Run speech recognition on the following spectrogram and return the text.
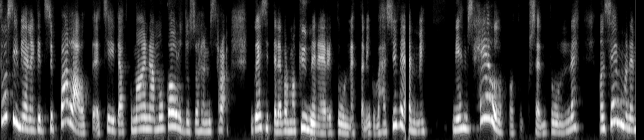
tosi mielenkiintoisia palautteet siitä, että kun mä aina mun koulutusohjelmissa niin kuin esittelen varmaan kymmenen eri tunnetta niin kuin vähän syvemmin, niin esimerkiksi helpotuksen tunne on semmoinen,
